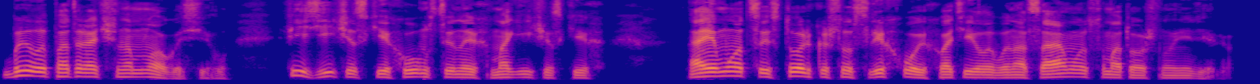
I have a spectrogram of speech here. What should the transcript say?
Было потрачено много сил — физических, умственных, магических, а эмоций столько, что с лихвой хватило бы на самую суматошную неделю.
